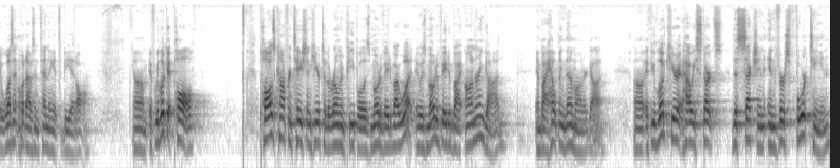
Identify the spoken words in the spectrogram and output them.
it wasn't what I was intending it to be at all. Um, if we look at Paul, Paul's confrontation here to the Roman people is motivated by what? It was motivated by honoring God and by helping them honor God. Uh, if you look here at how he starts this section in verse 14,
